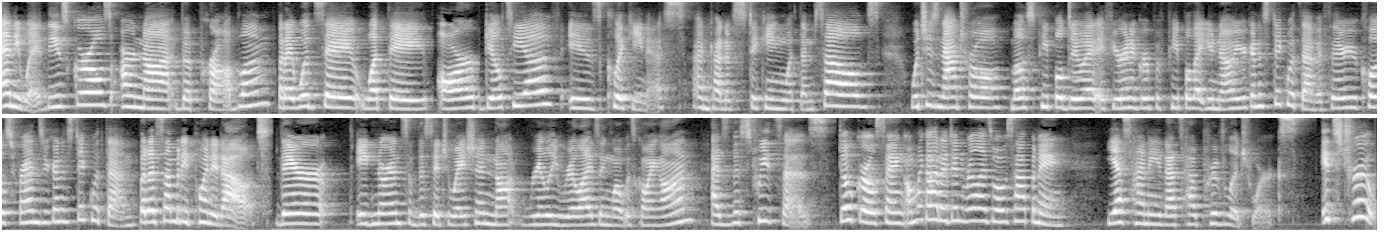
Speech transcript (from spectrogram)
Anyway, these girls are not the problem, but I would say what they are guilty of is clickiness and kind of sticking with themselves which is natural. Most people do it. If you're in a group of people that you know, you're gonna stick with them. If they're your close friends, you're gonna stick with them. But as somebody pointed out, their ignorance of the situation, not really realizing what was going on, as this tweet says, Dote Girl saying, Oh my god, I didn't realize what was happening. Yes, honey, that's how privilege works. It's true.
